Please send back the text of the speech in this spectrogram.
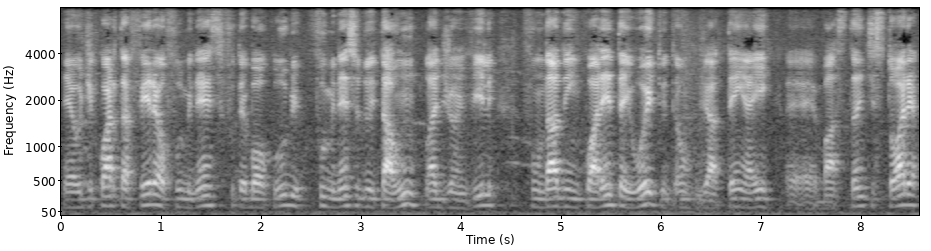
é o de quarta-feira, é o Fluminense Futebol Clube, Fluminense do Itaú, lá de Joinville, fundado em 48, então já tem aí é, bastante história.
